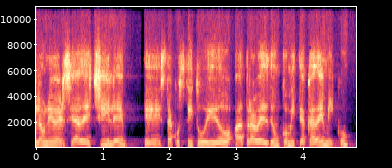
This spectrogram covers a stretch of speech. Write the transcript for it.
la Universidad de Chile, eh, está constituido a través de un comité académico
